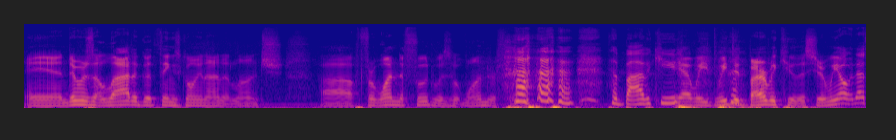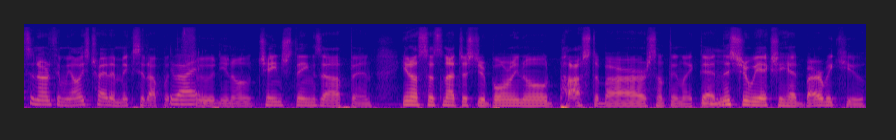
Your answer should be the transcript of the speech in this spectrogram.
and there was a lot of good things going on at lunch. Uh, for one, the food was wonderful. the barbecue. yeah, we we did barbecue this year. We that's another thing. We always try to mix it up with Right. the food. You know, change things up, and you know, so it's not just your boring old pasta bar or something like that. Mhm. And this year we actually had barbecue,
